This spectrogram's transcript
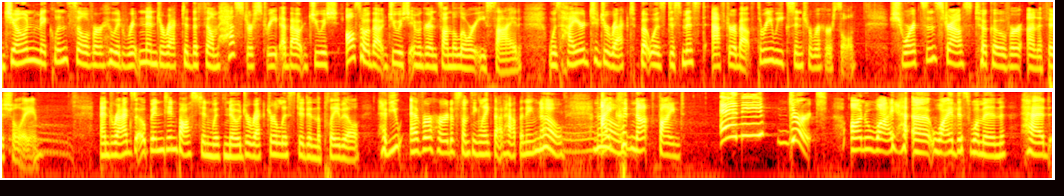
Joan Micklin Silver, who had written and directed the film Hester Street about Jewish, also about Jewish immigrants on the Lower East Side, was hired to direct but was dismissed after about three weeks into rehearsal. Schwartz and Strouse took over unofficially. And Rags opened in Boston with no director listed in the playbill. Have you ever heard of something like that happening? No. No. I could not find any dirt on why uh, why this woman had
